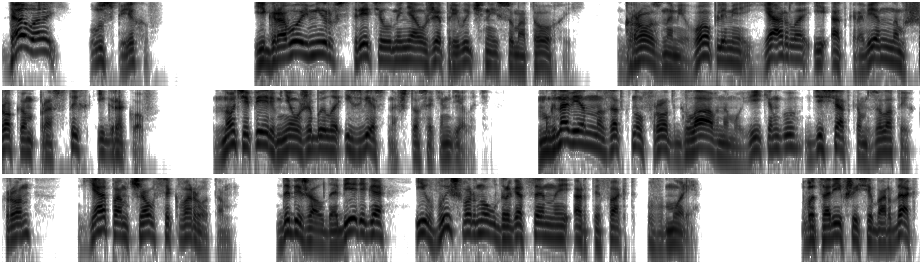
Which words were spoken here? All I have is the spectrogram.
«Давай! Успехов!» Игровой мир встретил меня уже привычной суматохой, грозными воплями ярла и откровенным шоком простых игроков. Но теперь мне уже было известно, что с этим делать. Мгновенно заткнув рот главному викингу десятком золотых крон, я помчался к воротам, добежал до берега и вышвырнул драгоценный артефакт в море. Воцарившийся бардак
